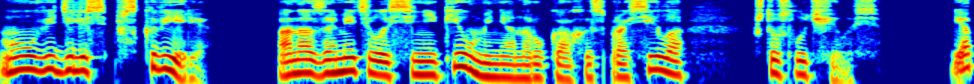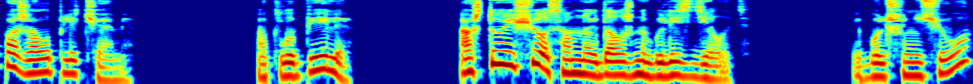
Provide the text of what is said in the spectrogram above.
Мы увиделись в сквере, она заметила синяки у меня на руках и спросила, что случилось. Я пожала плечами. Отлупили? А что еще со мной должны были сделать? И больше ничего?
